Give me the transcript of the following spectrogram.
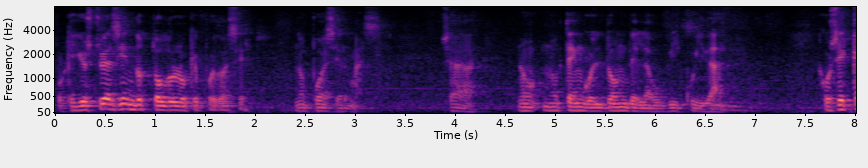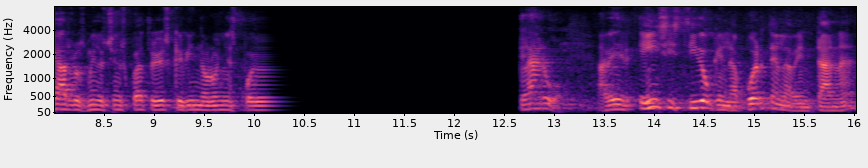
porque yo estoy haciendo todo lo que puedo hacer, no puedo hacer más. O sea, no, no tengo el don de la ubicuidad. José Carlos, 1804, yo escribí Noroñas Pueblo. Claro, a ver, he insistido que en la puerta, en la ventana,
